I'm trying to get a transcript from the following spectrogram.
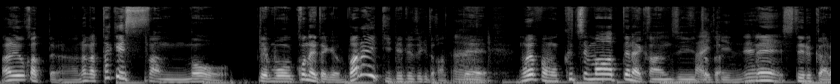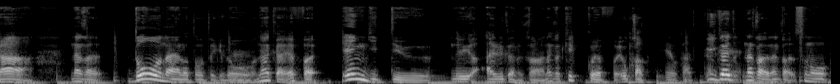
あれよかったよな。なんかたけしさんのってもうこないだけどバラエティ出てる時とかって、もうやっぱもう口回ってない感じとか最近ね。してるからなんかどうなんやろうと思ったけど、うん。なんかやっぱ演技っていうのがあるからかな。んか結構やっぱよかった。よかった、ね、意外となんかなんかその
